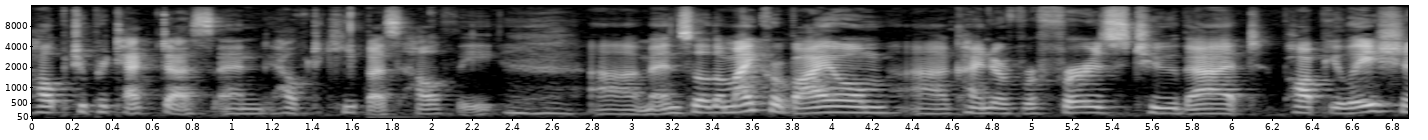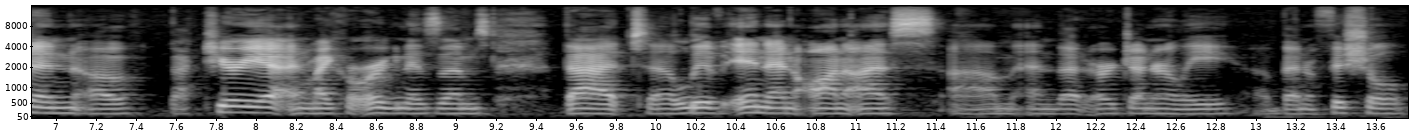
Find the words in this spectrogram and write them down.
help to protect us and help to keep us healthy mm-hmm. Um, and so the microbiome uh, kind of refers to that population of bacteria and microorganisms that uh, live in and on us um, and that are generally uh, beneficial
